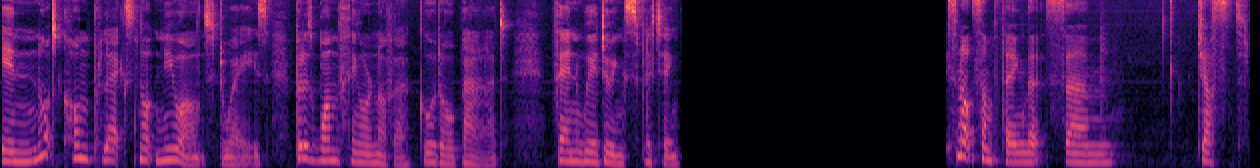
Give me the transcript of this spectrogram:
in not complex, not nuanced ways, but as one thing or another, good or bad, then we're doing splitting. It's not something that's um, just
